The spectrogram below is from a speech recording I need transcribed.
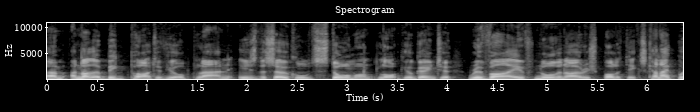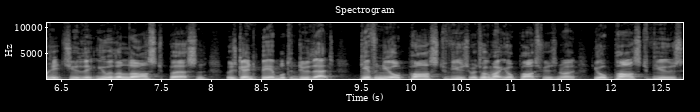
Um, another big part of your plan is the so-called Stormont lock. You're going to revive Northern Irish politics. Can I put it to you that you are the last person who's going to be able to do that, given your past views? We're talking about your past views, no, your past views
